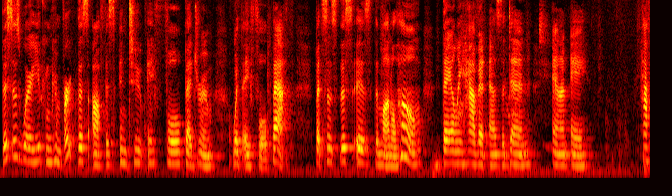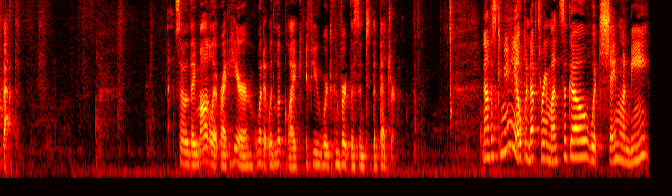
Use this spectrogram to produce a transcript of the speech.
This is where you can convert this office into a full bedroom with a full bath. But since this is the model home, they only have it as a den and a half bath. So they model it right here, what it would look like if you were to convert this into the bedroom. Now this community opened up three months ago, which shame on me.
